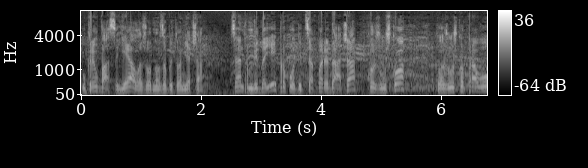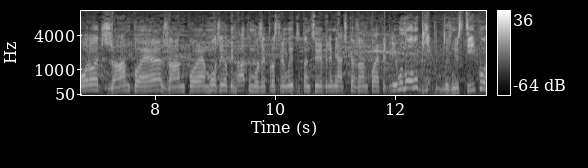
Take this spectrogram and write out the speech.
у Кривбаса є, але жодного забитого м'яча. Центром віддає і проходить ця передача. Кожушко. Кожушко праворуч. Жан Пое. Жан Пое може й обіграти, може й прострілити. Танцює біля м'ячка. Жан Пое під ліву ногу. Б'є під ближню стійку.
